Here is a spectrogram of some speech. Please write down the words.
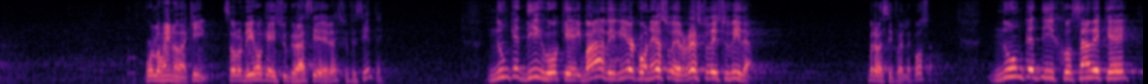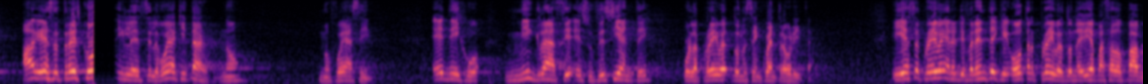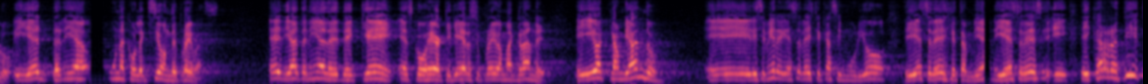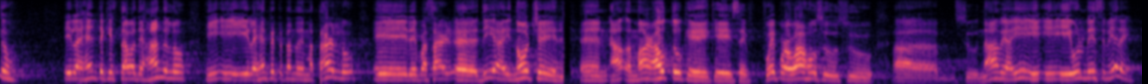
Por lo menos aquí. Solo dijo que su gracia era suficiente. Nunca dijo que va a vivir con eso el resto de su vida. Pero así fue la cosa. Nunca dijo, ¿sabe qué? Haga esas tres cosas y le, se le voy a quitar. No, no fue así. Él dijo, mi gracia es suficiente por la prueba donde se encuentra ahorita. Y esa prueba era diferente que otras pruebas donde había pasado Pablo. Y él tenía una colección de pruebas él ya tenía de, qué escoger, que era su prueba más grande. Y iba cambiando. Y dice, mira, y esa vez que casi murió, y esa vez que también, y esa vez, y, y cada ratito. Y la gente que estaba dejándolo, y, la gente tratando de matarlo, y de pasar eh, día y noche en, en, mar alto, que, que, se fue por abajo su, su, ah, su nave ahí, y, y uno dice, mire,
